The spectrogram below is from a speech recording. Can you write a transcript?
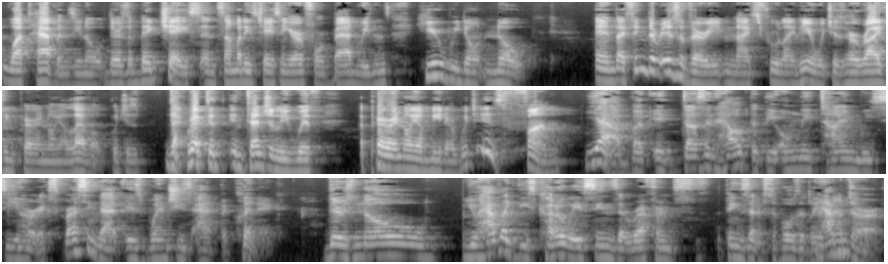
what happens, you know, there's a big chase and somebody's chasing her for bad reasons. Here we don't know, and I think there is a very nice through line here, which is her rising paranoia level, which is directed intentionally with a paranoia meter, which is fun. Yeah, but it doesn't help that the only time we see her expressing that is when she's at the clinic. There's no, you have like these cutaway scenes that reference things that have supposedly mm-hmm. happened to her,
